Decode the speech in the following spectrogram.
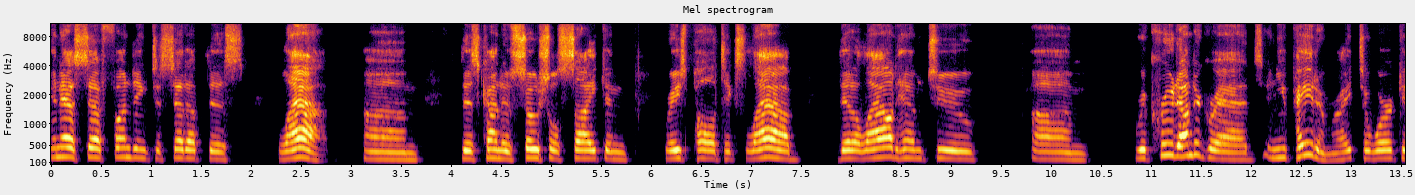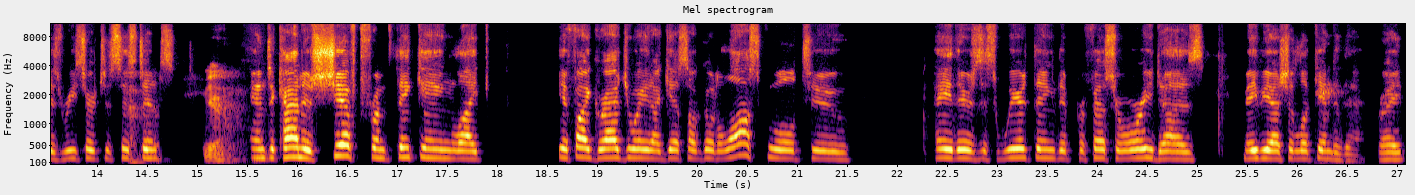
NSF funding to set up this lab. Um, this kind of social psych and race politics lab that allowed him to um, recruit undergrads and you paid them, right, to work as research assistants yeah, and to kind of shift from thinking like, if I graduate, I guess I'll go to law school to, hey, there's this weird thing that Professor Orey does. Maybe I should look into that, right?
